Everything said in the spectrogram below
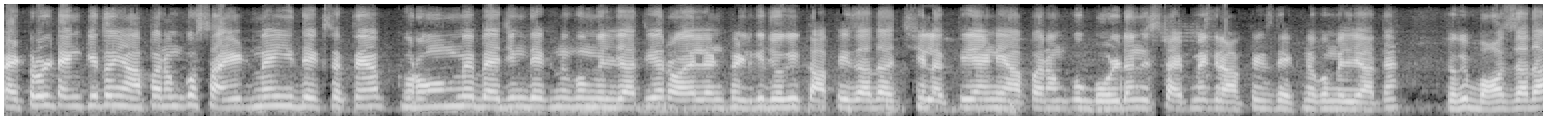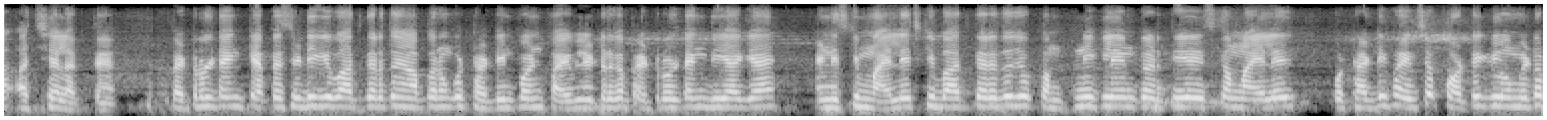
पेट्रोल टैंक की तो यहाँ पर हमको साइड में ही देख सकते हैं आप क्रोम में बैजिंग देखने को मिल जाती है रॉयल एनफील्ड की, जो कि काफ़ी ज़्यादा अच्छी लगती है। एंड यहाँ पर हमको गोल्डन टाइप में ग्राफिक्स देखने को मिल जाते हैं, जो कि बहुत ज़्यादा अच्छे लगते हैं। पेट्रोल टैंक कैपेसिटी की बात करें तो यहाँ पर हमको 13.5 लीटर का पेट्रोल टैंक दिया गया है। एंड इसकी माइलेज की बात करें तो जो कंपनी क्लेम करती है इसका माइलेज वो 35 से 40 किलोमीटर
